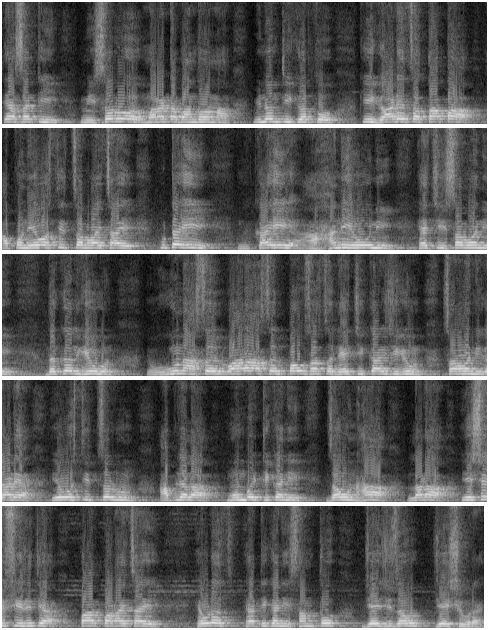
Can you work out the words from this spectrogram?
त्यासाठी मी सर्व मराठा बांधवांना विनंती करतो की गाड्याचा तापा आपण व्यवस्थित चालवायचा आहे. कुठंही काही हानी होऊ नये ह्याची सर्वांनी दखल घेऊन ऊन असेल वारा असेल पाऊस असेल ह्याची काळजी घेऊन सर्वांनी गाड्या व्यवस्थित चढून आपल्याला मुंबई ठिकाणी जाऊन हा लढा यशस्वीरित्या पार पाडायचा आहे. एवढंच ह्या ठिकाणी सांगतो. जय जिजाऊ जय शिवराय.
